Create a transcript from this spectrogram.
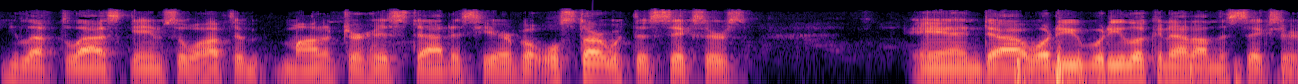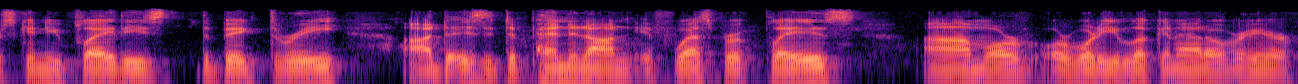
he left the last game, so we'll have to monitor his status here. But we'll start with the Sixers. And uh, what are you what are you looking at on the Sixers? Can you play these the big three? Uh, is it dependent on if Westbrook plays, um, or or what are you looking at over here?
